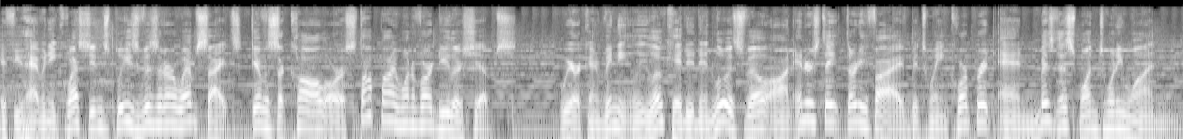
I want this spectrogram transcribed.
If you have any questions, please visit our websites, give us a call, or stop by one of our dealerships. We are conveniently located in Lewisville on Interstate 35 between Corporate and Business 121.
